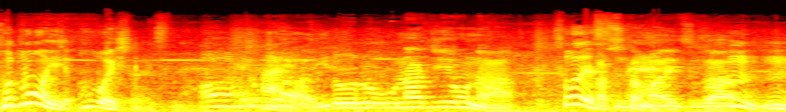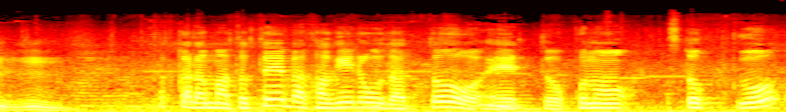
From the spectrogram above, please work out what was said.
ほぼほぼ一緒ですね。あーじゃあ、はい。いろいろ同じようなカスタマイズが、うんうんうんだからまあ例えばかげろうだと,、えっとこのストックを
